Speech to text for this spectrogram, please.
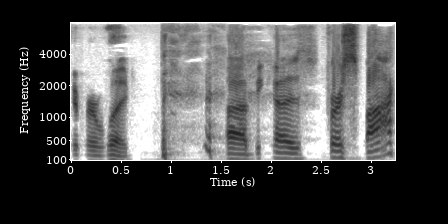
shipper would. uh, because for Spock,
